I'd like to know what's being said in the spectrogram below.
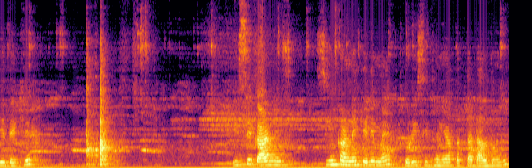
ये देखिए। इसे गार्निशिंग करने के लिए मैं थोड़ी सी धनिया पत्ता डाल दूँगी।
